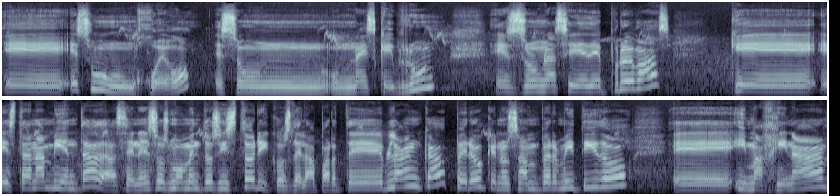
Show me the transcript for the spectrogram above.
eh, es un juego, es un, una escape room, es una serie de pruebas que están ambientadas en esos momentos históricos de la parte blanca, pero que nos han permitido eh, imaginar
